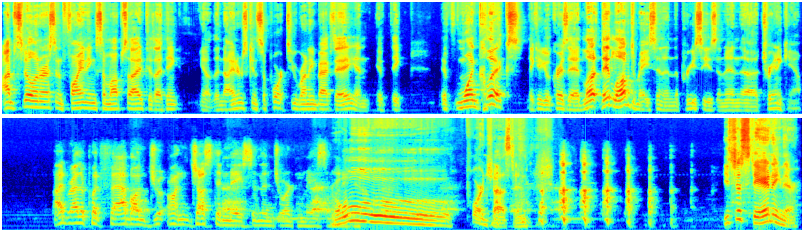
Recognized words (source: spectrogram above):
I'm still interested in finding some upside because I think you know the Niners can support two running backs a, and if they if one clicks, they could go crazy. They lo- they loved Mason in the preseason and uh, training camp. I'd rather put Fab on on Justin Mason than Jordan Mason. Right Ooh, now. poor Justin. He's just standing there,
